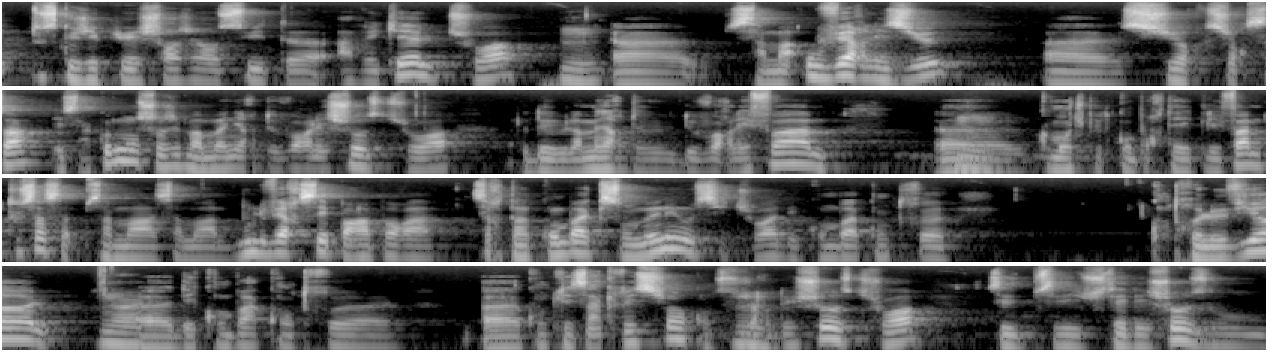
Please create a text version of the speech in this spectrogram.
tout ce que j'ai pu échanger ensuite avec elle, tu vois, Mm. ça m'a ouvert les yeux sur, sur ça. Et ça a complètement changé ma manière de voir les choses, tu vois, de la manière de, de voir les femmes, euh, comment tu peux te comporter avec les femmes. Tout ça, ça m'a ça m'a bouleversé par rapport à certains combats qui sont menés aussi, tu vois, des combats contre, contre le viol, Ouais. euh, des combats contre, euh, contre les agressions, contre ce Mm. genre de choses, tu vois. C'est des choses où,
